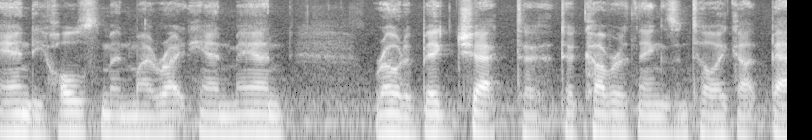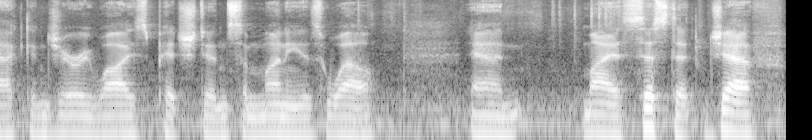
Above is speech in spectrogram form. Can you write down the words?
Andy Holzman, my right hand man, wrote a big check to, to cover things until I got back, and Jerry Wise pitched in some money as well. And my assistant, Jeff,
